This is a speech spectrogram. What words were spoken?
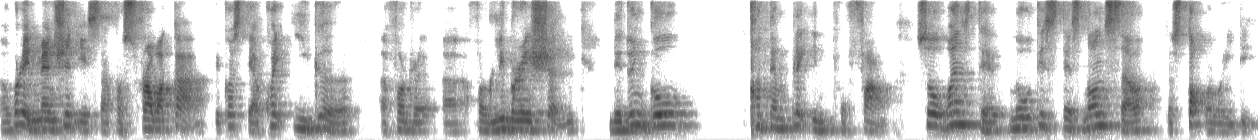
Uh, what I mentioned is uh, for Sravaka, because they are quite eager uh, for, the, uh, for liberation, they don't go contemplate in profound. So once they notice there's non-self, they stop already.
